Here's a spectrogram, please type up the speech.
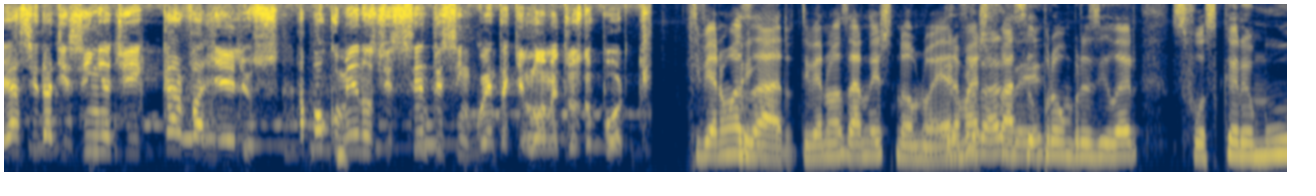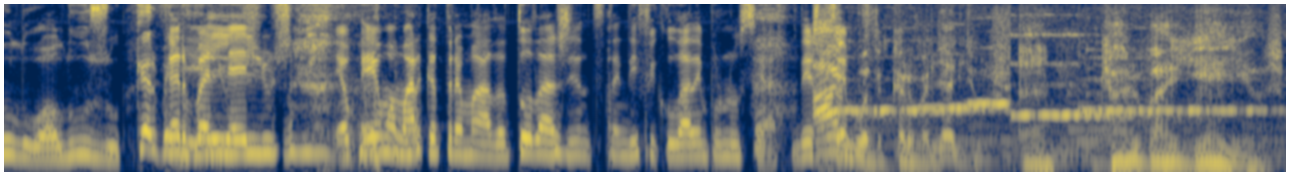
é a cidadezinha de Carvalhelhos, a pouco menos de 150 quilômetros do Porto. Tiveram azar, tiveram azar neste nome, não é? Era É mais verdade, fácil é. para um brasileiro se fosse Caramulo ou Luso. Carvalhelhos. Carvalhelhos. É, é uma marca tramada, toda a gente tem dificuldade em pronunciar. Desde sempre. Água de Carvalhelhos. Carvalheiros.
